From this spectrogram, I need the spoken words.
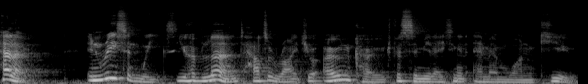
Hello. In recent weeks, you have learnt how to write your own code for simulating an MM1 queue.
